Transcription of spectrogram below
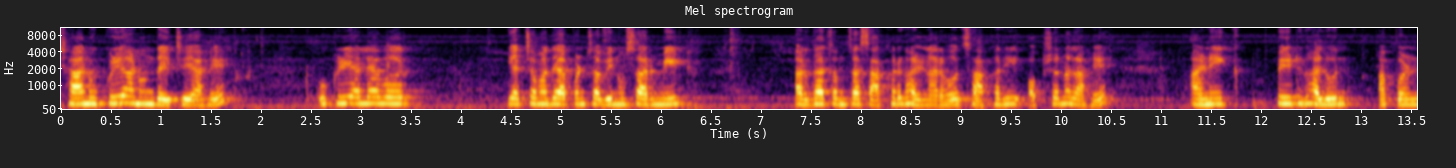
छान उकळी आणून द्यायची आहे. उकळी आल्यावर याच्यामध्ये आपण चवीनुसार मीठ अर्धा चमचा साखर घालणार आहोत. साखर ही ऑप्शनल आहे. आणि पीठ घालून आपण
